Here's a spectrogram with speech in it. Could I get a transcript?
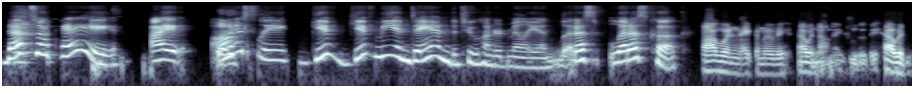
That's okay. I honestly, give give me and Dan the 200 million. Let us let us cook. I wouldn't make a movie. I would not make a movie. I would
